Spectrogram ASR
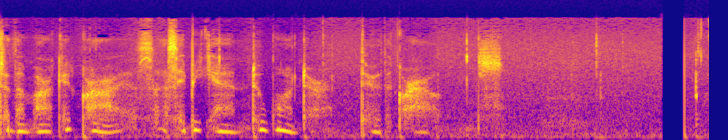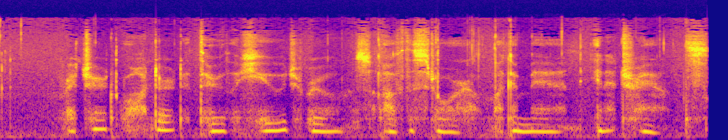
to the market cries as he began to wander through the crowds. Richard wandered through the huge rooms of the store like a man in a trance.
